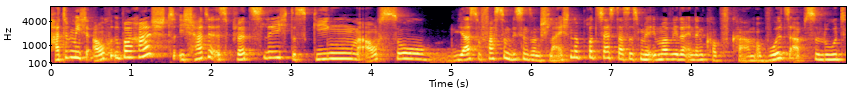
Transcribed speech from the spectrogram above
Hatte mich auch überrascht. Ich hatte es plötzlich, das ging auch so, ja, so fast so ein bisschen so ein schleichender Prozess, dass es mir immer wieder in den Kopf kam, obwohl es absolut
